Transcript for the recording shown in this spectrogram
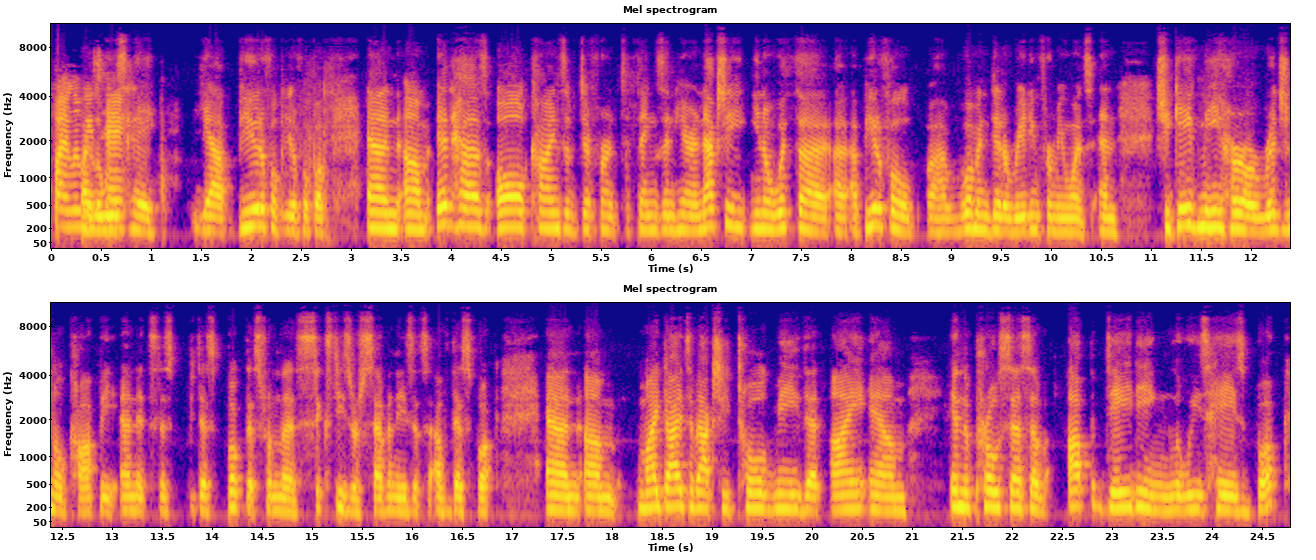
by louise, by Louise hay. Hay. Yeah, beautiful, beautiful book. And um, it has all kinds of different things in here. And actually, you know, with a, a beautiful uh, woman did a reading for me once, and she gave me her original copy. And it's this this book that's from the 60s or 70s. It's of this book. And um, my guides have actually told me that I am in the process of updating Louise Hay's book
